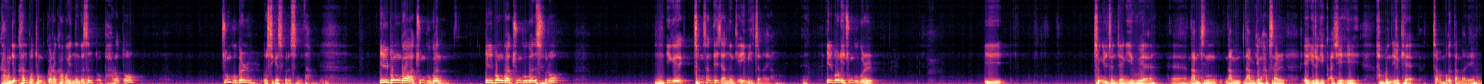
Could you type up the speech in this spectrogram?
강력한 보통 국가로 가고 있는 것은 또 바로 또 중국을 의식해서 그렇습니다. 일본과 중국은 일본과 중국은 서로 이게 청산되지 않는 게임이 있잖아요. 예. 일본이 중국을 이 청일 전쟁 이후에 에, 남진 남 남경 학살에 이르기까지 한 번 이렇게 잡아먹었단 말이에요.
